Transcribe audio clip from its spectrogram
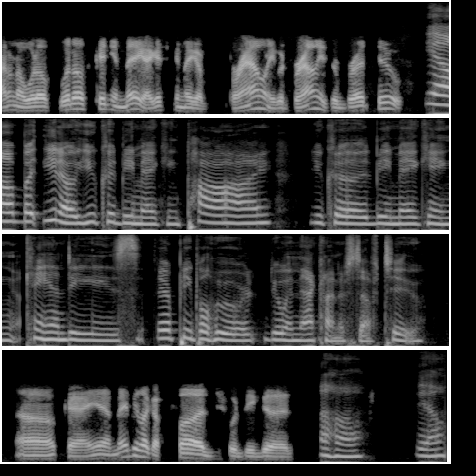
I don't know what else. What else can you make? I guess you can make a brownie, but brownies are bread too. Yeah, but you know, you could be making pie. You could be making candies. There are people who are doing that kind of stuff too. Oh, okay. Yeah, maybe like a fudge would be good. Uh huh. Yeah.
